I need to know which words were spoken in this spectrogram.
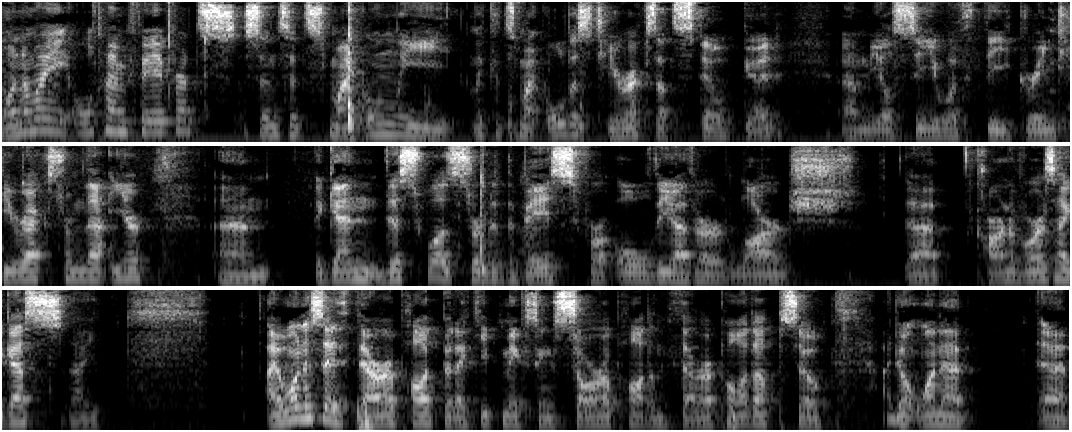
one of my all-time favorites since it's my only, like it's my oldest T-Rex that's still good. Um, you'll see with the green T-Rex from that year. Um, again, this was sort of the base for all the other large uh, carnivores, I guess. I I want to say theropod, but I keep mixing sauropod and theropod up, so I don't want to uh,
